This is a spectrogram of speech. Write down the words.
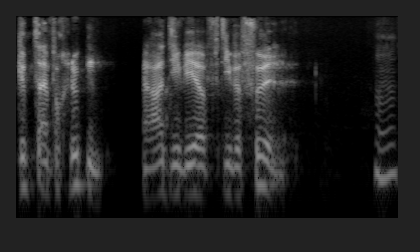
gibt es einfach Lücken, ja, die wir, die wir füllen. Mhm.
